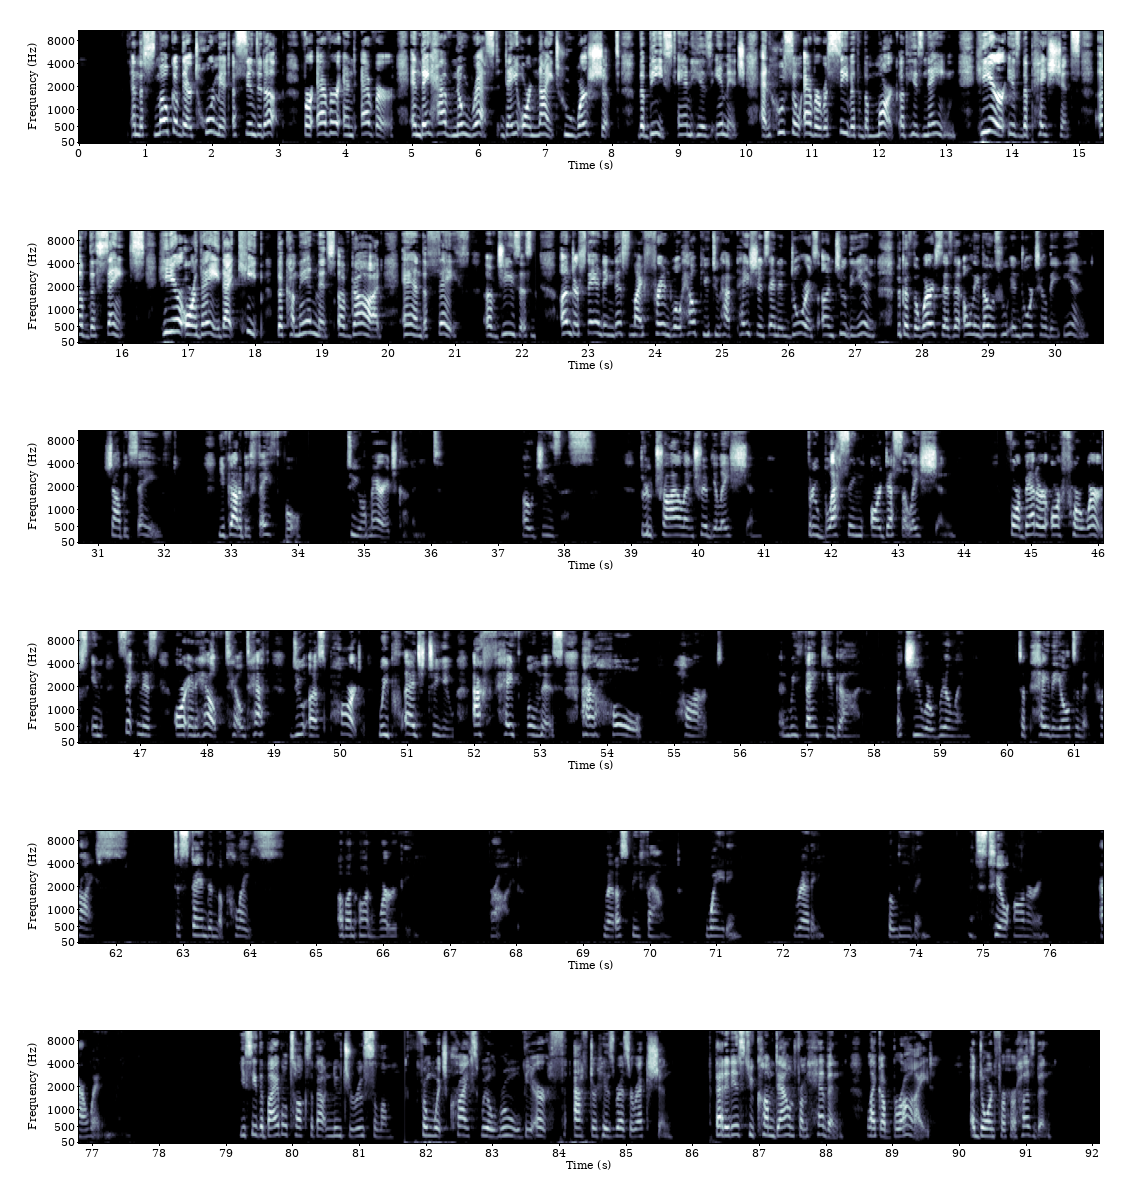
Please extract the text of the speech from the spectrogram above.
and the smoke of their torment ascended up forever and ever, and they have no rest day or night who worshipped the beast and his image, and whosoever receiveth the mark of his name. Here is the patience of the saints. Here are they that keep the commandments of God and the faith of Jesus. Understanding this, my friend, will help you to have patience and endurance unto the end, because the word says that only those who endure till the end shall be saved. You've got to be faithful to your marriage covenant. Oh, Jesus, through trial and tribulation, through blessing or desolation, for better or for worse, in sickness or in health, till death do us part, we pledge to you our faithfulness, our whole heart. And we thank you, God, that you are willing to pay the ultimate price, to stand in the place of an unworthy bride. Let us be found waiting, ready, believing, and still honoring our wedding ring. You see, the Bible talks about New Jerusalem, from which Christ will rule the earth after his resurrection, that it is to come down from heaven like a bride adorned for her husband,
